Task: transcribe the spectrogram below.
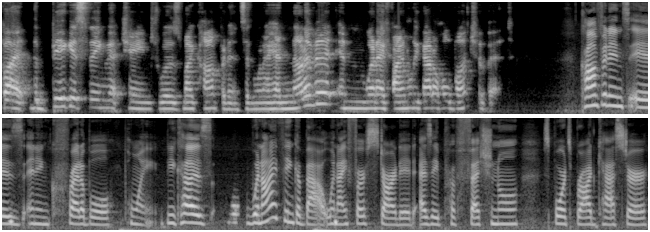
But the biggest thing that changed was my confidence and when i had none of it and when i finally got a whole bunch of it. Confidence is an incredible point because when i think about when i first started as a professional sports broadcaster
